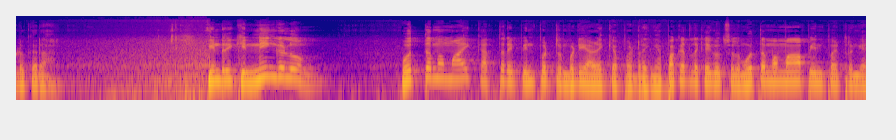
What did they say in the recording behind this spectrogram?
கொடுக்கிறார். இன்றைக்கு நீங்களும் உத்தமமாய் கத்தரை பின்பற்றும்படி அழைக்கப்படுறீங்க. பக்கத்தில் கைகள் சொல்லுங்க உத்தமமாக பின்பற்றுங்க.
